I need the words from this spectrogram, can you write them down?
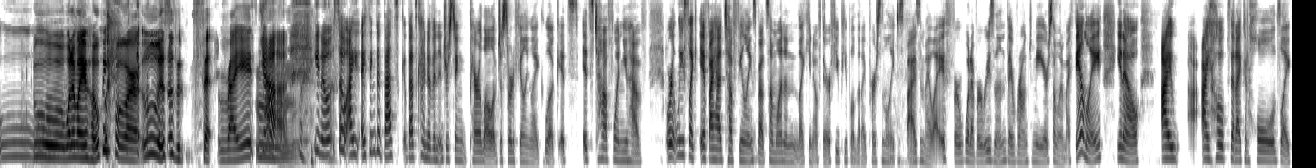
"Ooh, ooh, what am I hoping for? ooh, this doesn't sit right." Mm. Yeah, you know. So I I think that that's that's kind of an interesting parallel of just sort of feeling like, look, it's it's tough when you have, or at least like if I had tough feelings about someone, and like you know, if there are a few people that I personally despise in my life for whatever reason, they've wronged me or someone in my family, you know, I I hope that I could hold like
